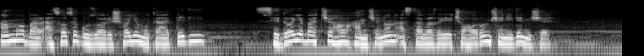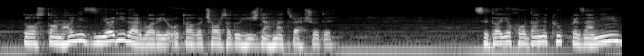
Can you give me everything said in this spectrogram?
اما بر اساس گزارش های متعددی صدای بچه ها همچنان از طبقه چهارم شنیده میشه. داستان های زیادی درباره اتاق 418 مطرح شده. صدای خوردن توپ به زمین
